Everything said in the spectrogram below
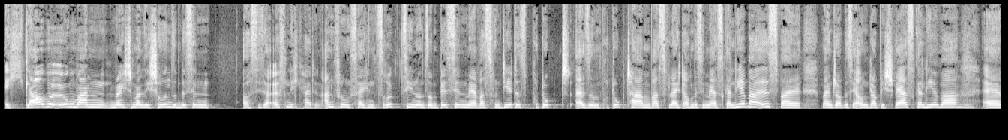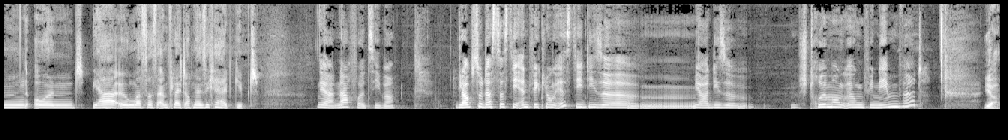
ich glaube, irgendwann möchte man sich schon so ein bisschen aus dieser Öffentlichkeit in Anführungszeichen zurückziehen und so ein bisschen mehr was fundiertes Produkt, also ein Produkt haben, was vielleicht auch ein bisschen mehr skalierbar ist, weil mein Job ist ja unglaublich schwer skalierbar mhm. ähm, und ja, irgendwas, was einem vielleicht auch mehr Sicherheit gibt. Ja, nachvollziehbar. Glaubst du, dass das die Entwicklung ist, die diese, ja, diese Strömung irgendwie nehmen wird? Ja,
